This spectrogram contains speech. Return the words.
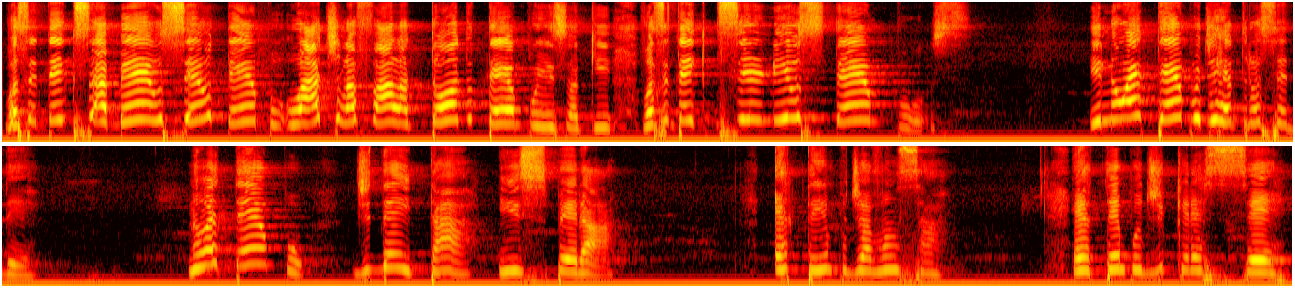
Você tem que saber o seu tempo. O Átila fala todo tempo isso aqui. Você tem que discernir os tempos. E não é tempo de retroceder. Não é tempo de deitar e esperar. É tempo de avançar. É tempo de crescer.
